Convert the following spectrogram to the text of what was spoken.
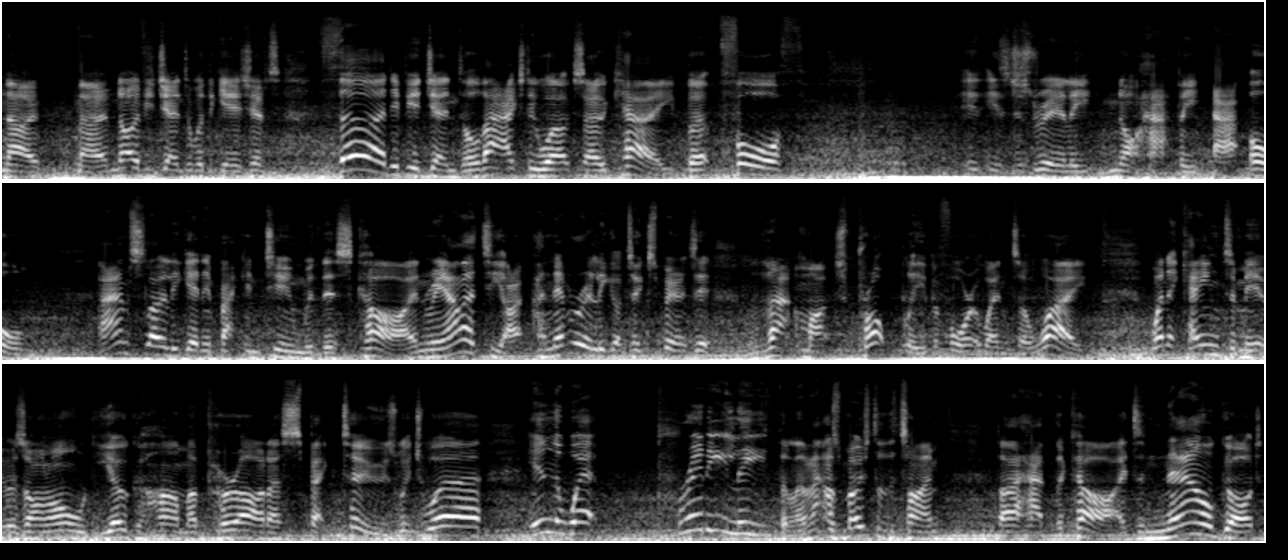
no, no, not if you're gentle with the gear shifts. Third, if you're gentle, that actually works okay. But fourth is just really not happy at all. I am slowly getting back in tune with this car. In reality, I, I, never really got to experience it that much properly before it went away. When it came to me, it was on old Yokohama Parada Spec 2s, which were in the wet pretty lethal, and that was most of the time that I had the car. It's now got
